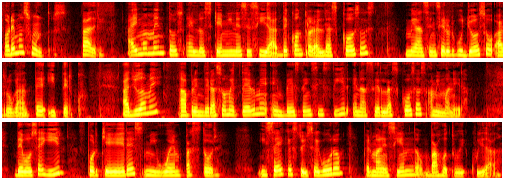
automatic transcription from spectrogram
Oremos juntos. Padre, hay momentos en los que mi necesidad de controlar las cosas me hacen ser orgulloso, arrogante y terco. Ayúdame a aprender a someterme en vez de insistir en hacer las cosas a mi manera. Debo seguir porque eres mi buen pastor y sé que estoy seguro permaneciendo bajo tu cuidado.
